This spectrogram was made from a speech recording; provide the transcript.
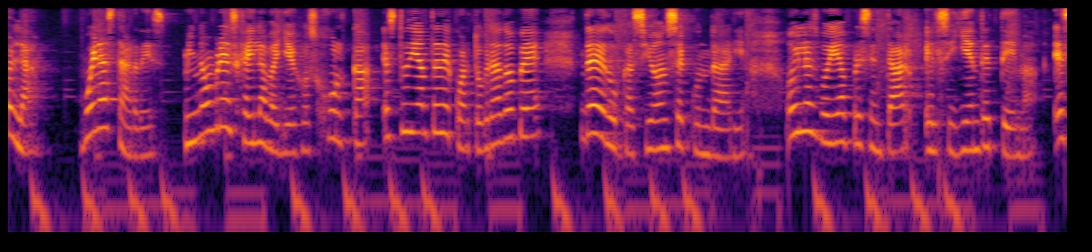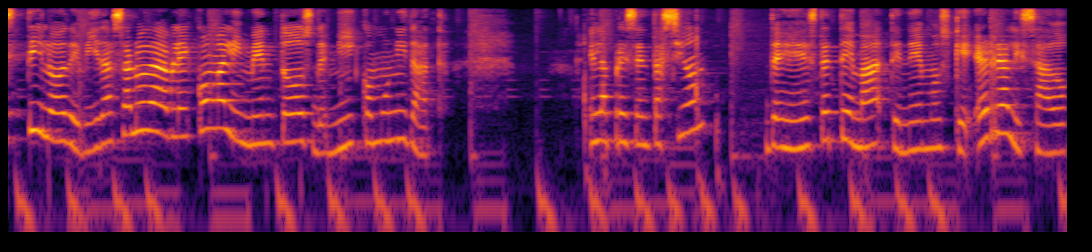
Hola, buenas tardes. Mi nombre es Heila Vallejos Julca, estudiante de cuarto grado B de educación secundaria. Hoy les voy a presentar el siguiente tema, estilo de vida saludable con alimentos de mi comunidad. En la presentación de este tema tenemos que he realizado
